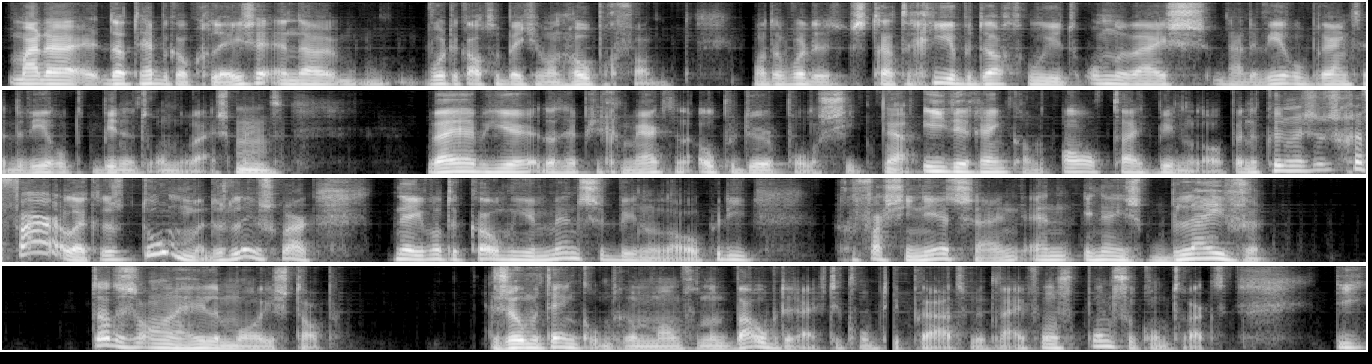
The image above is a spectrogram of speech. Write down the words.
Maar daar, dat heb ik ook gelezen. En daar word ik altijd een beetje wanhopig van. Want er worden strategieën bedacht hoe je het onderwijs naar de wereld brengt. En de wereld binnen het onderwijs brengt. Wij hebben hier, dat heb je gemerkt, een open deur policy. Ja. Iedereen kan altijd binnenlopen. En dan kunnen zeggen, dat is gevaarlijk, dat is dom, dat is levensgevaarlijk. Nee, want er komen hier mensen binnenlopen die gefascineerd zijn en ineens blijven. Dat is al een hele mooie stap. Zometeen komt er een man van een bouwbedrijf, die komt hier praten met mij voor een sponsorcontract. Die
